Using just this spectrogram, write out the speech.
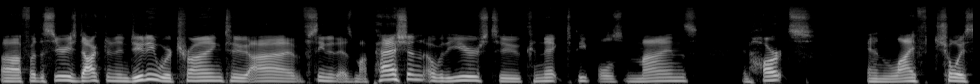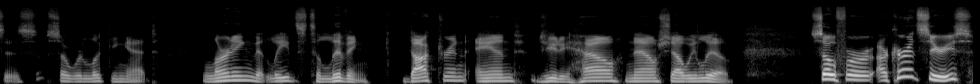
uh, for the series Doctrine and Duty. We're trying to, I've seen it as my passion over the years to connect people's minds and hearts and life choices. So we're looking at learning that leads to living, doctrine and duty. How now shall we live? So, for our current series,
